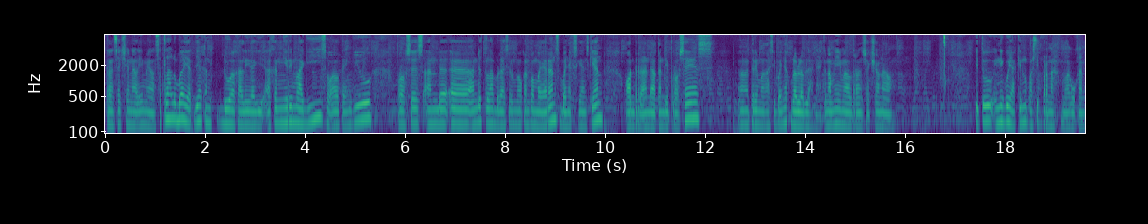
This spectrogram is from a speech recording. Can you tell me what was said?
transactional email. Setelah lu bayar, dia akan dua kali lagi akan ngirim lagi soal thank you proses Anda uh, Anda telah berhasil melakukan pembayaran sebanyak sekian-sekian, order Anda akan diproses. Uh, terima kasih banyak bla bla bla. Nah, itu namanya email transaksional. itu ini gue yakin lu pasti pernah melakukan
